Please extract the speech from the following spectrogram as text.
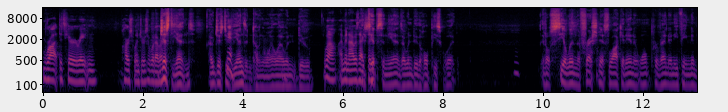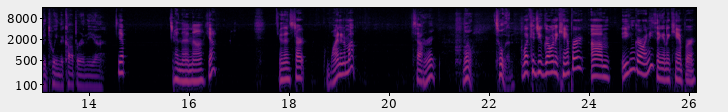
rot, deteriorate in harsh winters or whatever. Just the ends. I would just do Yeah. the ends in tung oil. I wouldn't do well, I mean, I was the actually tips and the ends. I wouldn't do the whole piece of wood. It'll seal in the freshness, lock it in. It won't prevent anything in between the copper and the. Uh, Yep. And then uh yeah. And then start winding them up. So all right. Well, till then. what could you grow in a camper? Um you can grow anything in a camper.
